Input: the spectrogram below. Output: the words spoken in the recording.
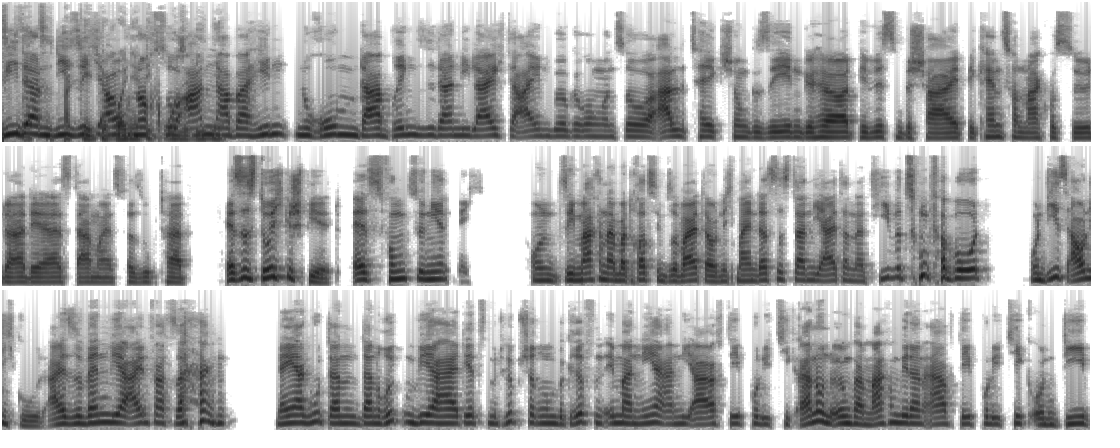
widern die sich auch noch so an, Linie. aber hintenrum, da bringen sie dann die leichte Einbürgerung und so. Alle Takes schon gesehen, gehört, wir wissen Bescheid. Wir kennen es von Markus Söder, der es damals versucht hat. Es ist durchgespielt. Es funktioniert nicht. Und sie machen aber trotzdem so weiter. Und ich meine, das ist dann die Alternative zum Verbot. Und die ist auch nicht gut. Also wenn wir einfach sagen, naja gut, dann, dann rücken wir halt jetzt mit hübscheren Begriffen immer näher an die AfD-Politik ran und irgendwann machen wir dann AfD-Politik und die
